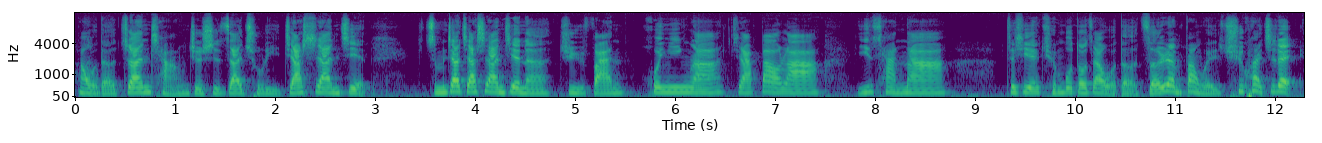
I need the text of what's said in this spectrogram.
那我的专长就是在处理家事案件。什么叫家事案件呢？举凡婚姻啦、家暴啦、遗产啦，这些全部都在我的责任范围区块之内。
